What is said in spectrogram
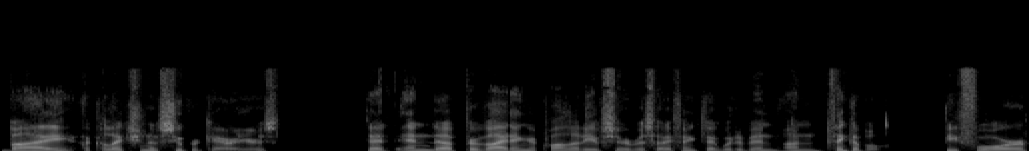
by a collection of supercarriers that end up providing a quality of service I think that would have been unthinkable before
